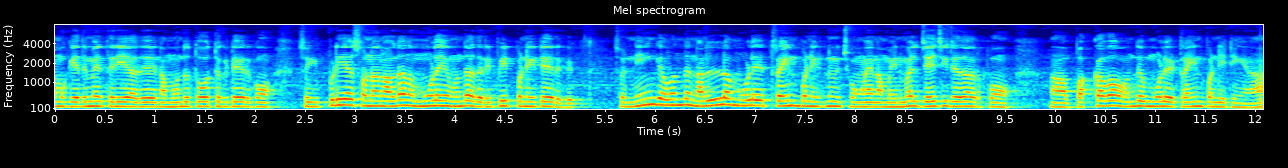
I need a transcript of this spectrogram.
நமக்கு எதுவுமே தெரியாது நம்ம வந்து தோற்றுக்கிட்டே இருக்கோம். ஸோ இப்படியே சொன்னனால தான் அந்த மூளையை வந்து அதை ரிப்பீட் பண்ணிக்கிட்டே இருக்குது ஸோ நீங்கள் வந்து நல்ல மூளையை ட்ரெயின் பண்ணிக்கிட்டுன்னு வச்சுக்கோங்களேன் நம்ம இனிமேல் ஜெயிச்சுக்கிட்டே தான் இருப்போம். பக்காவாக வந்து மூளையை ட்ரெயின் பண்ணிட்டீங்கன்னா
